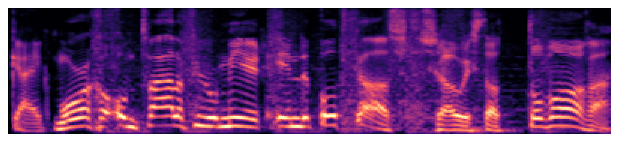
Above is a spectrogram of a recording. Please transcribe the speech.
Kijk, morgen om 12 uur meer in de podcast. Zo is dat. Tot morgen.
